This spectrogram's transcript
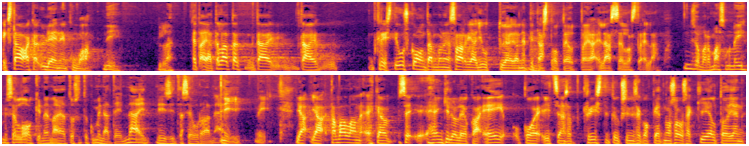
Eikö tämä ole aika yleinen kuva? Niin, kyllä. Että ajatellaan, että tämä, tämä kristiusko on tämmöinen sarja juttuja ja ne mm. pitäisi toteuttaa ja elää sellaista elämää. Niin se on varmaan semmoinen ihmisen looginen ajatus, että kun minä tein näin, niin sitä seuraa näin. Niin, niin. Ja, ja tavallaan ehkä se henkilölle, joka ei koe itseänsä kristityksi, niin se kokee, että no se on se kieltojen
